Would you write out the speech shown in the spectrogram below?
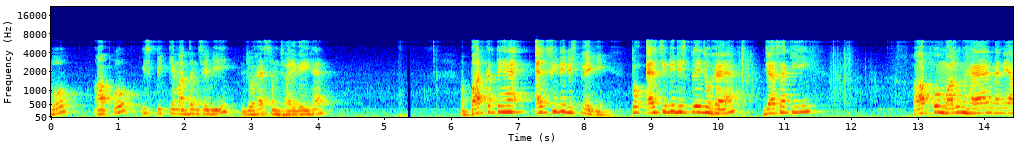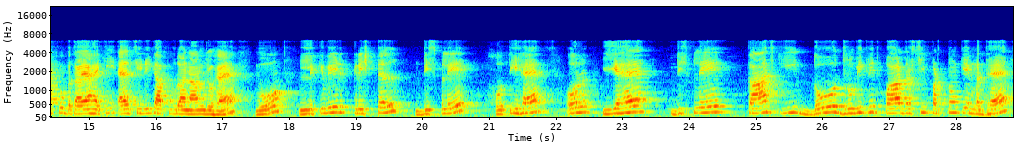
वो आपको इस पिक के माध्यम से भी जो है समझाई गई है। अब बात करते हैं एलसीडी डिस्प्ले की। तो एलसीडी डिस्प्ले जो है, जैसा कि आपको मालूम है, मैंने आपको बताया है कि एलसीडी का पूरा नाम जो है, वो लिक्विड क्रिस्टल डिस्प्ले होती है और यह डिस्प्ले कांच की दो ध्रुवीकृत पारदर्शी परतों के मध्य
